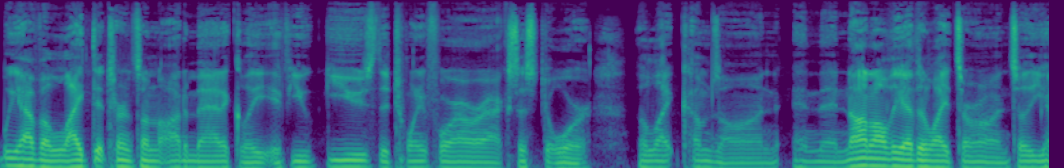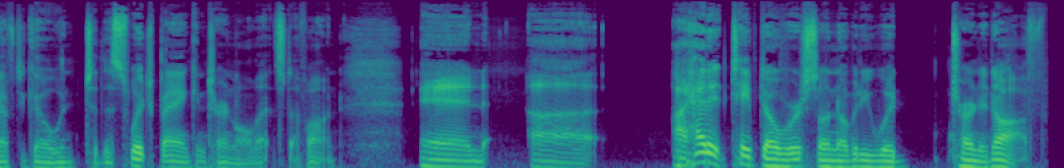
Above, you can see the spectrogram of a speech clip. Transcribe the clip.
we have a light that turns on automatically if you use the 24 hour access door. The light comes on, and then not all the other lights are on, so you have to go into the switch bank and turn all that stuff on. And uh, I had it taped over so nobody would turn it off.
